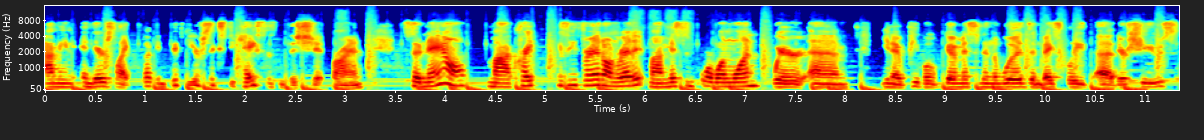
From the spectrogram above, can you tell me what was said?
I mean, and there's like fucking 50 or 60 cases of this shit, Brian. So now my crazy thread on Reddit, my missing 411, where, um, you know, people go missing in the woods and basically uh, their shoes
